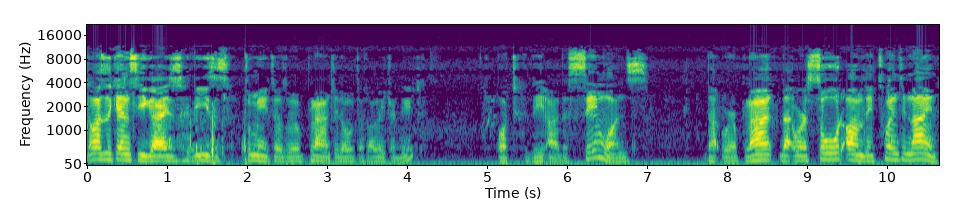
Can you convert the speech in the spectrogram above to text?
Now as you can see guys, these tomatoes were planted out at a later date, but they are the same ones that were plant that were sold on the 29th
